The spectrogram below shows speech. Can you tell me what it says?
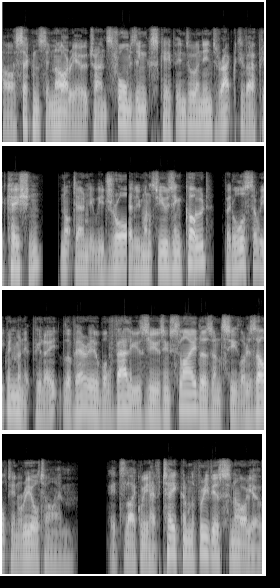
Our second scenario transforms Inkscape into an interactive application. Not only we draw elements using code, but also we can manipulate the variable values using sliders and see the result in real time. It's like we have taken the previous scenario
